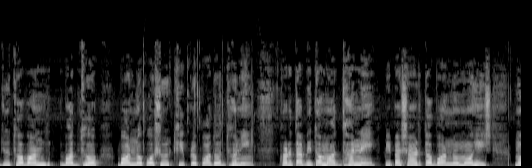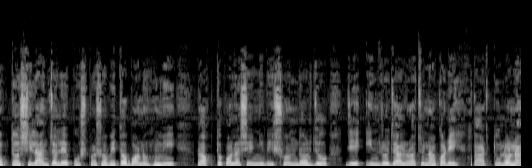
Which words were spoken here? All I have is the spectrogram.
যূথবদ্ধ বন্য পশুর ক্ষিপ্র পদধ্বনি, হরতাপিত মধ্যাহ্নে পিপাসার্ত বন্য মহিষ মুক্ত শিলাঞ্চলে পুষ্পশোভিত বনভূমি রক্তপলাশের নিবিড় সৌন্দর্য যে ইন্দ্রজাল রচনা করে তার তুলনা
